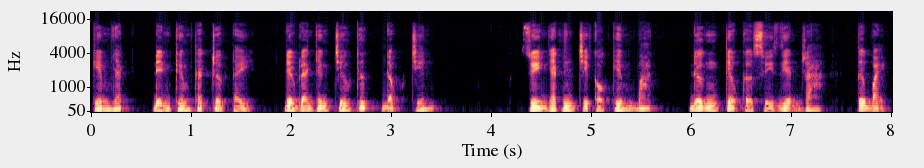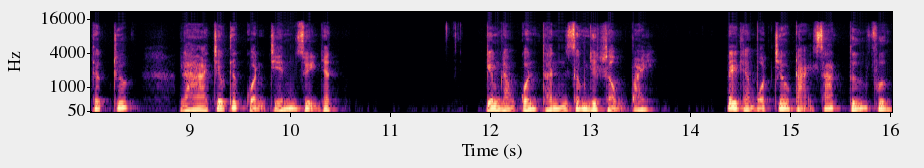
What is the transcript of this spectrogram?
Kiếm nhất đến kiếm thất trước đây đều là những chiêu thức độc chiến. Duy nhất chỉ có kiếm bát đừng tiểu cơ suy diễn ra từ bảy thức trước là chiêu thức quần chiến duy nhất. Kiếm lòng quấn thần giống như rồng bay. Đây là một chiêu đại sát tứ phương.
